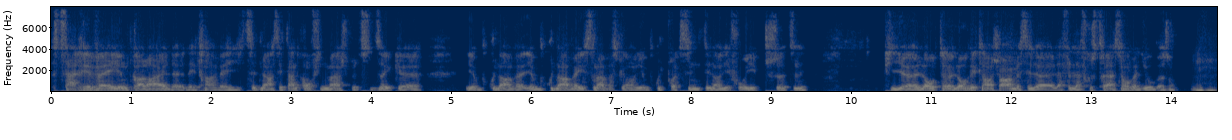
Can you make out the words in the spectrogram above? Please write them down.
ça réveille une colère d'être envahi. Tu dans ces temps de confinement, je peux te dire que il y a beaucoup d'envahissement parce qu'il y a beaucoup de proximité dans les foyers et tout ça, tu sais. Puis euh, l'autre, l'autre déclencheur, mais c'est la, frustration reliée au besoin. Mm-hmm.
